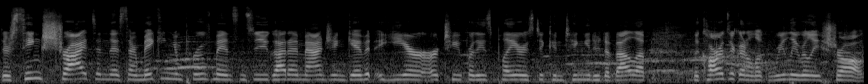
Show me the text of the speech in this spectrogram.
they're seeing strides in this. They're making improvements. And so you got to imagine, give it a year or two for these players to continue to develop. The cards are going to look really, really strong.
